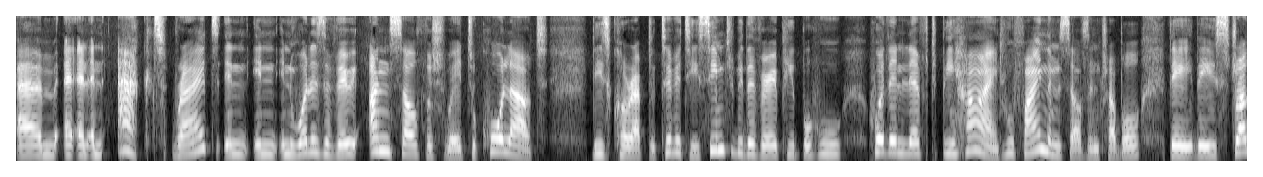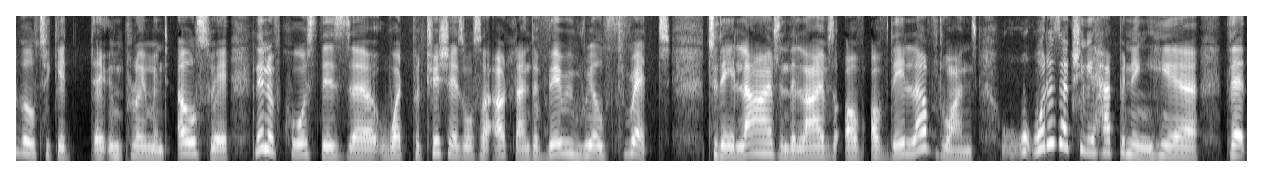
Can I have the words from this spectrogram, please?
um, and, and act, right, in, in, in what is a very unselfish way to call out these corrupt activities seem to be the very people who, who are then left behind, who find themselves in trouble. They, they struggle to get uh, employment elsewhere. Then, of course, there's uh, what Patricia has also outlined the very real threat to their lives and the lives of, of their loved ones. W- what is actually happening here that,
